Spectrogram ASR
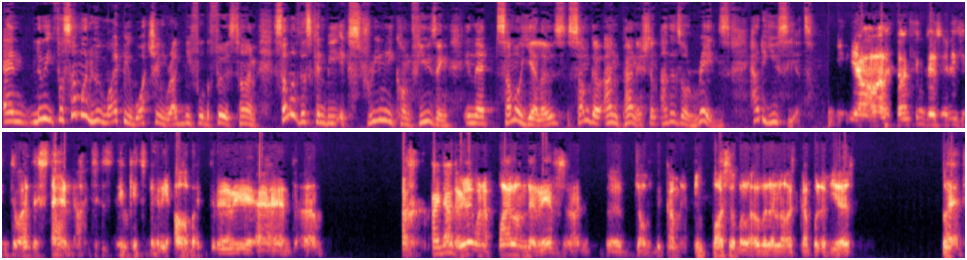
And Louis, for someone who might be watching rugby for the first time, some of this can be extremely confusing in that some are yellows, some go unpunished, and others are reds. How do you see it? Yeah, I don't think there's anything to understand. I just think it's very arbitrary, and um, I don't really want to pile on the refs. The job's become impossible over the last couple of years. But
